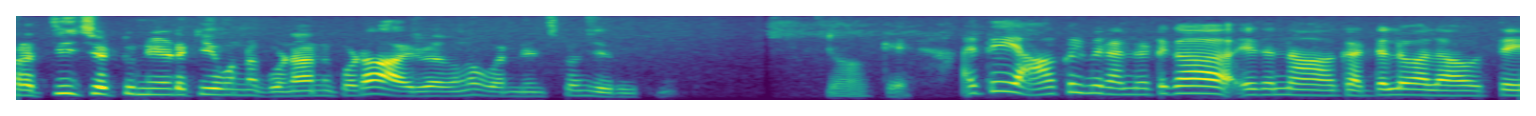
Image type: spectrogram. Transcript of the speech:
ప్రతి చెట్టు నీడకి ఉన్న గుణాన్ని కూడా ఆయుర్వేదంలో వర్ణించడం జరుగుతుంది. ఓకే. అయితే ఈ ఆకులు మీరు అన్నట్టుగా ఏదైనా గడ్డలు అలా అవుతే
